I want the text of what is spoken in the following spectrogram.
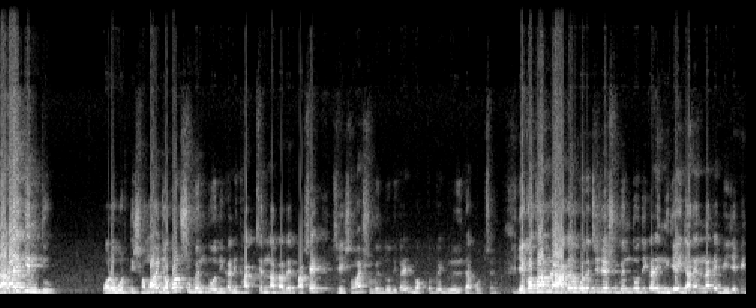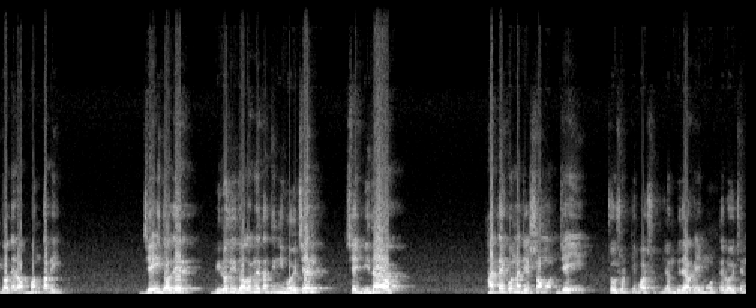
তারাই কিন্তু পরবর্তী সময় যখন শুভেন্দু অধিকারী থাকছেন না তাদের পাশে, সেই সময় শুভেন্দু অধিকারীর বক্তব্যের বিরোধিতা করছেন। এ কথা আমরা আগেও বলেছি যে শুভেন্দু অধিকারী নিজেই জানেন না যে বিজেপি দলের অভ্যন্তরেই যেই দলের বিরোধী দলনেতা তিনি হয়েছেন, সেই বিধায়ক হাতে গোনা যে সম, যেই চৌষট্টি, পঁয়ষট্টি জন বিধায়ক এই মুহূর্তে রয়েছেন।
